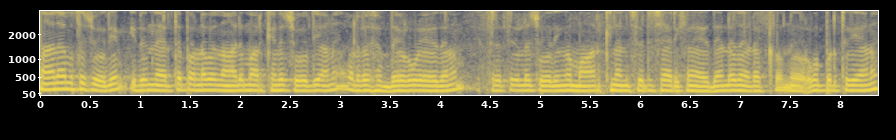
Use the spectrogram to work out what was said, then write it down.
നാലാമത്തെ ചോദ്യം. ഇതും നേരത്തെ പറഞ്ഞ പോലെ നാല് മാർക്കിന്റെ ചോദ്യമാണ്. വളരെ ശ്രദ്ധയോടുകൂടി എഴുതണം. ഇത്തരത്തിലുള്ള ചോദ്യങ്ങൾ മാർക്കിനനുസരിച്ചായിരിക്കണം എഴുതേണ്ടത്. ഇടയ്ക്ക് ഒന്ന് ഓർമ്മപ്പെടുത്തുകയാണ്.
